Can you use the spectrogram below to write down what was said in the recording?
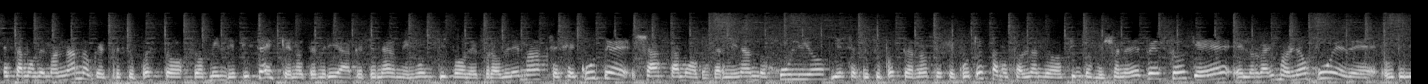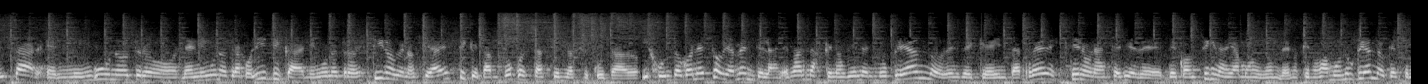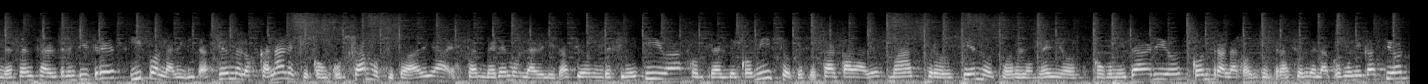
Estamos demandando que el presupuesto 2016, que no tendría que tener ningún tipo de problema, se ejecute. Ya estamos terminando julio y ese presupuesto no se ejecutó. Estamos hablando de 200 millones de pesos que el organismo no puede utilizar en ningún otro, en ninguna otra política, en ningún otro destino que no sea este y que tampoco está siendo ejecutado. Y junto con eso, obviamente, las demandas que nos vienen nucleando desde que Interredes tiene una serie de, consignas, digamos, donde que nos vamos nucleando, que es en defensa del 33 y por la habilitación de los canales que concursamos y todavía está en veremos la habilitación definitiva, contra el decomiso que se está cada vez más produciendo sobre los medios comunitarios, contra la concentración de la comunicación.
